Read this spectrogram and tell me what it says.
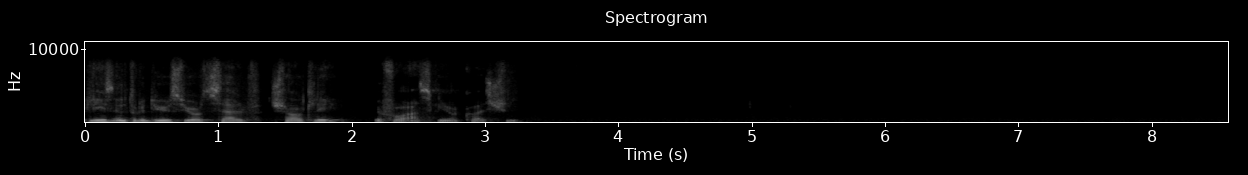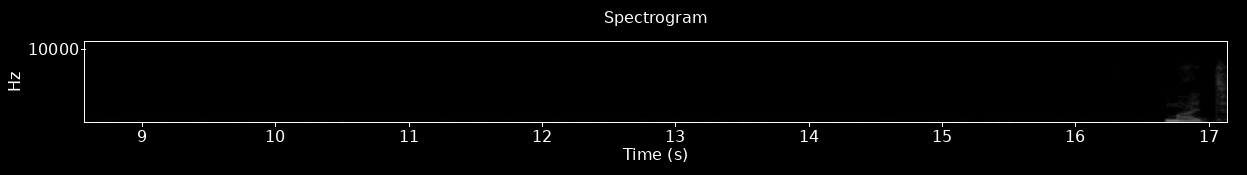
please introduce yourself shortly before asking your question. Might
